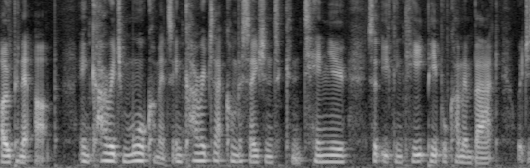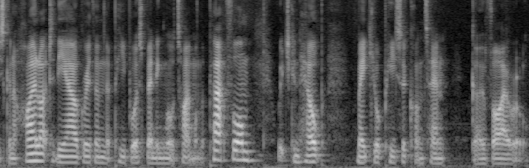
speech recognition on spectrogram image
open it up. encourage more comments, encourage that conversation to continue so that you can keep people coming back, which is going to highlight to the algorithm that people are spending more time on the platform, which can help make your piece of content go viral.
